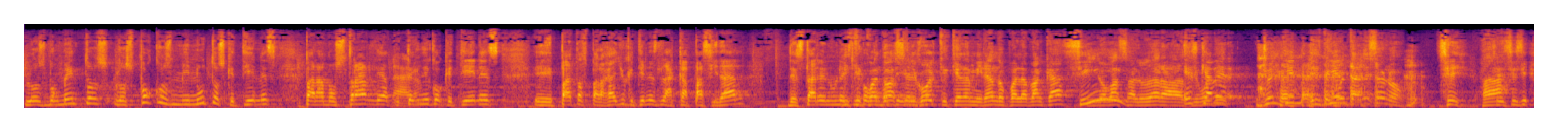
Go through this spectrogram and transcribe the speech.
los momentos, los pocos minutos que tienes para mostrarle a tu Claro. técnico que tienes eh, patas para gallo, que tienes la capacidad de estar en un ¿Viste equipo cuando como hace el gol ¿no? que queda mirando para la banca? Sí. ¿Y no va a saludar a Es que, a ver, yo entiendo. ¿Te entiendo- cuenta de eso o no? Sí, Ah. sí, sí, sí.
